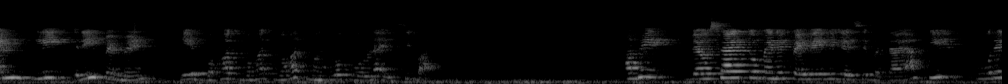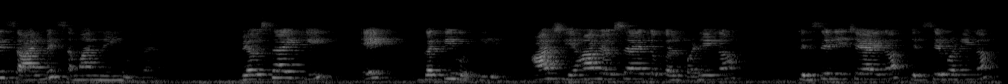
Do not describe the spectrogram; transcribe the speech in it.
टाइमली रीपेमेंट ये बहुत बहुत बहुत महत्वपूर्ण ऐसी बात है अभी व्यवसाय तो मैंने पहले भी जैसे बताया कि पूरे साल में समान नहीं होता है। व्यवसाय की एक गति होती है। आज यहाँ व्यवसाय तो कल बढ़ेगा, फिर से नीचे आएगा, फिर से बढ़ेगा,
